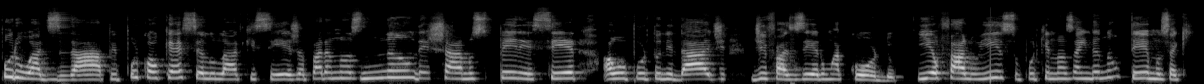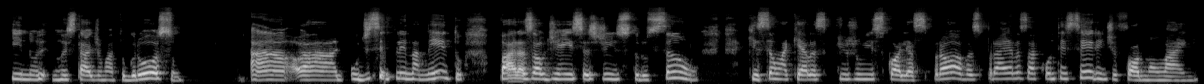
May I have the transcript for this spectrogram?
por WhatsApp, por qualquer celular que seja, para nós não deixarmos perecer a oportunidade de fazer um acordo. E eu falo isso porque nós ainda não temos aqui no, no estado de Mato Grosso a, a, o disciplinamento para as audiências de instrução, que são aquelas que o juiz escolhe as provas, para elas acontecerem de forma online,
